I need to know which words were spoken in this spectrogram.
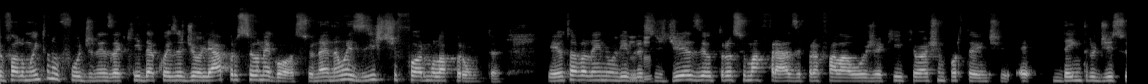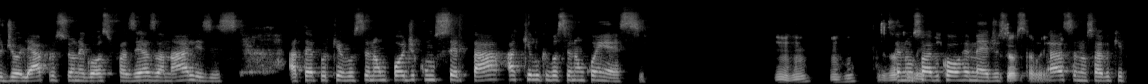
eu falo muito no Foodness aqui da coisa de olhar para o seu negócio, né? Não existe fórmula pronta. Eu estava lendo um livro uhum. esses dias e eu trouxe uma frase para falar hoje aqui que eu acho importante. É, dentro disso, de olhar para o seu negócio, fazer as análises, até porque você não pode consertar aquilo que você não conhece. Uhum, uhum, você não sabe qual remédio você precisa dar, você não sabe que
